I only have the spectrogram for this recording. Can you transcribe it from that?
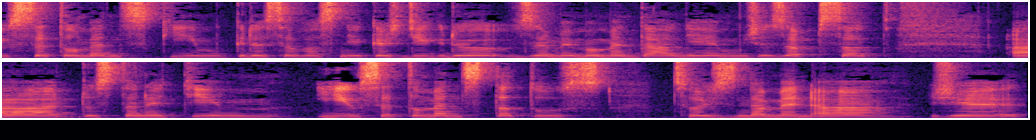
EU settlement scheme, kde se vlastně každý, kdo v zemi momentálně je, může zapsat a dostane tím EU settlement status, což znamená, že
